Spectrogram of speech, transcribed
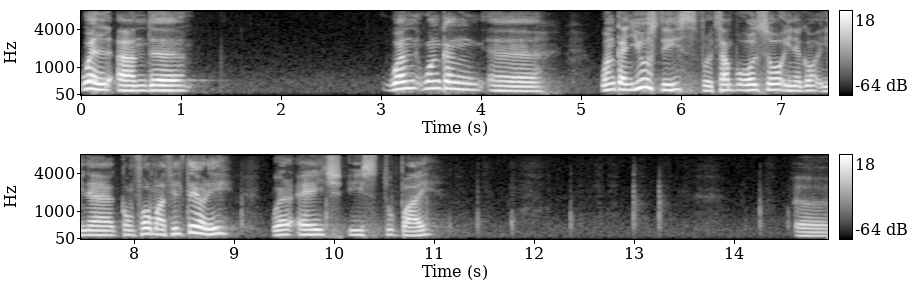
well, and uh, one, one, can, uh, one can use this, for example, also in a, in a conformal field theory, where h is 2 pi. Uh,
